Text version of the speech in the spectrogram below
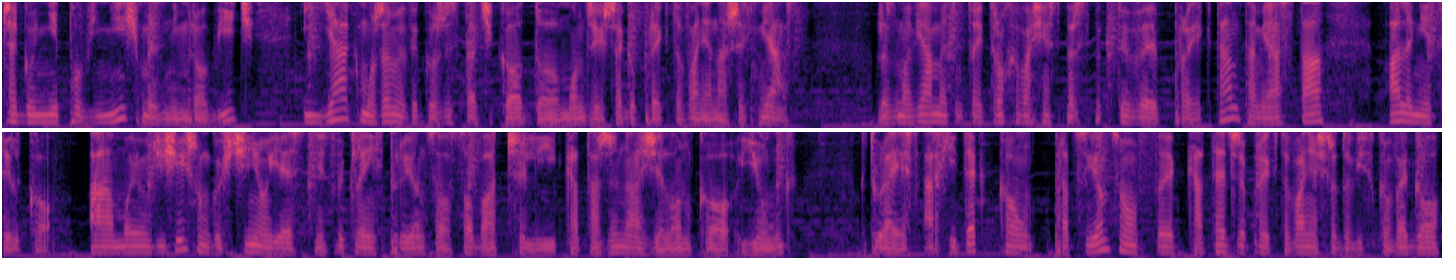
czego nie powinniśmy z nim robić i jak możemy wykorzystać go do mądrzejszego projektowania naszych miast. Rozmawiamy tutaj trochę właśnie z perspektywy projektanta miasta, ale nie tylko. A moją dzisiejszą gościnią jest niezwykle inspirująca osoba, czyli Katarzyna Zielonko-Jung, która jest architektką pracującą w Katedrze Projektowania Środowiskowego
